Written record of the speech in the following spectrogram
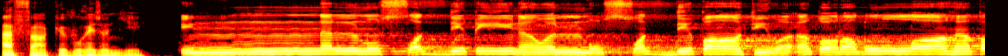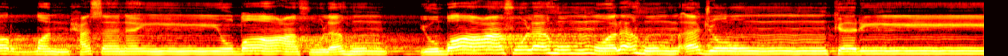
afin que vous raisonniez. إن المصدقين والمصدقات وأقرضوا الله قرضا حسنا يضاعف لهم يضاعف لهم ولهم أجر كريم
